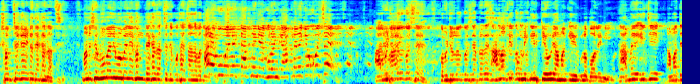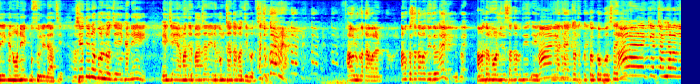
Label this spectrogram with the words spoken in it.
সব জায়গায় এটা দেখা যাচ্ছে। মানুষের মোবাইলে মোবাইলে এখন দেখা যাচ্ছে যে কোথায় চাঁদাবাজি আরে মোবাইলের টা আপনি নিয়ে ঘুরেন কি? আপনারা কেউ কইছে? আরে কমিটির ভাই, লোকে কইছে? কমিটির লোক কইছে আপনারে আমাকে কমিটির কেউই আমাকে এগুলো বলেনি। আমি এই যে আমাদের এখানে অনেক মুসল্লিরা আছে সেদিনও বলল যে এখানে এই যে আমাদের বাজারে এরকম চাঁদাবাজি হচ্ছে। আচ্ছা, চুপ করেন ফাউল কথা বলেন। আমাকে সাদাবাজি দেবে। এই আমাদের মসজিদে এলাকায় কেউ- বলছে আরে চান্দাবাজি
